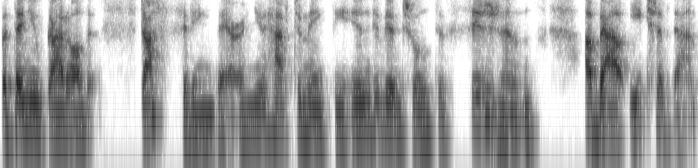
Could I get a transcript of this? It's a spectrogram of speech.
but then you've got all this stuff sitting there and you have to make the individual decisions about each of them.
